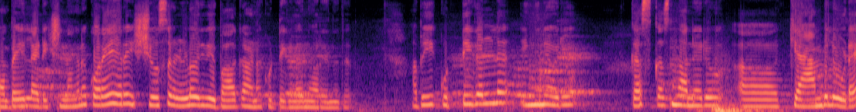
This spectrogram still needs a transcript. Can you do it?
മൊബൈൽ അഡിക്ഷൻ അങ്ങനെ കുറേയേറെ ഇഷ്യൂസ് ഉള്ള ഒരു വിഭാഗമാണ് കുട്ടികളെന്ന് പറയുന്നത്. അപ്പോൾ ഈ കുട്ടികളിൽ ഇങ്ങനെ ഒരു കസ്കസ് എന്ന് പറഞ്ഞൊരു ക്യാമ്പിലൂടെ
